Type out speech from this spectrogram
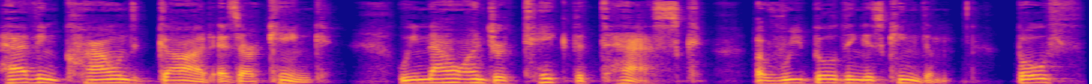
having crowned God as our king, we now undertake the task of rebuilding his kingdom, both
